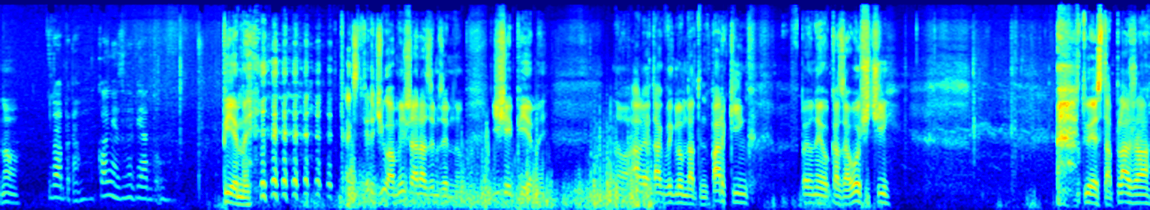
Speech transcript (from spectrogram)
No, Dobra, koniec wywiadu. pijemy. tak stwierdziła mysza razem ze mną. Dzisiaj pijemy. No, ale tak wygląda ten parking w pełnej okazałości. Tu jest ta plaża.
